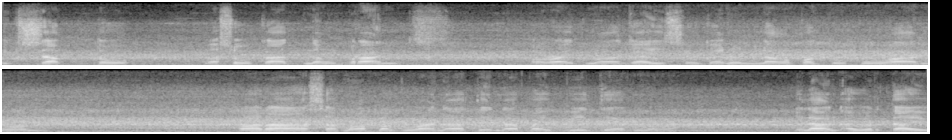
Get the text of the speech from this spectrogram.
eksakto na sukat ng branch. Alright mga guys, so ganun lang ang pagkukuha noon para sa mga baguhan natin na pipe fitter no? Kailangan aware tayo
